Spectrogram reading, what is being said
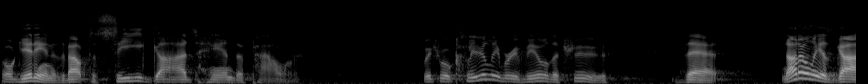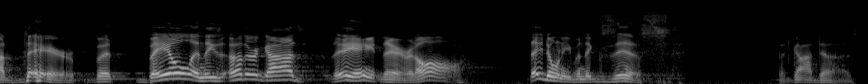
Well, Gideon is about to see God's hand of power, which will clearly reveal the truth that not only is God there, but Baal and these other gods, they ain't there at all. They don't even exist. But God does.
